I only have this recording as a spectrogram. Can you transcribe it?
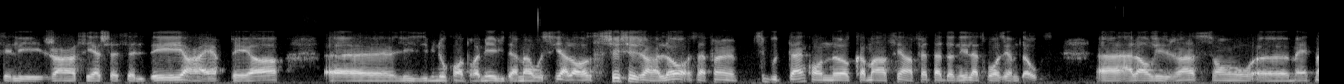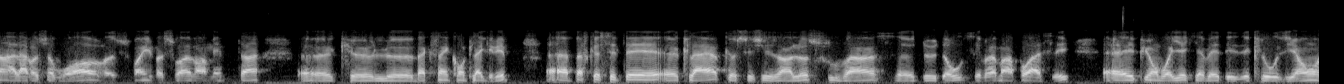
c'est les gens en CHSLD, en RPA, euh, les immunocompromis, évidemment, aussi. Alors, chez ces gens-là, ça fait un petit bout de temps qu'on a commencé, en fait, à donner la troisième dose. Euh, alors, les gens sont euh, maintenant à la recevoir. Euh, souvent, ils reçoivent en même temps que le vaccin contre la grippe, parce que c'était clair que chez ces gens-là, souvent, deux doses, c'est vraiment pas assez. Et puis, on voyait qu'il y avait des éclosions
